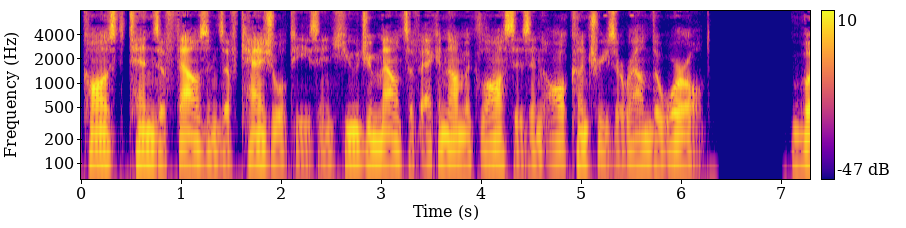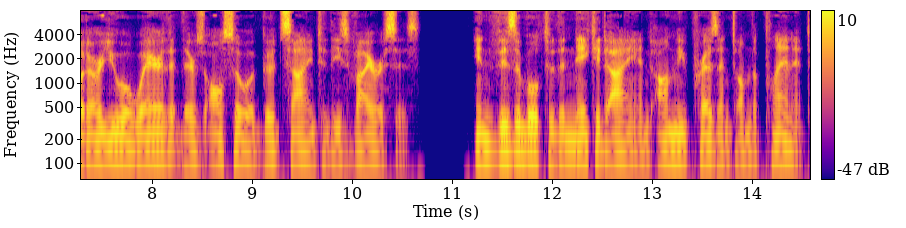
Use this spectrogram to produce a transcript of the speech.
caused tens of thousands of casualties and huge amounts of economic losses in all countries around the world. But are you aware that there's also a good side to these viruses? Invisible to the naked eye and omnipresent on the planet,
